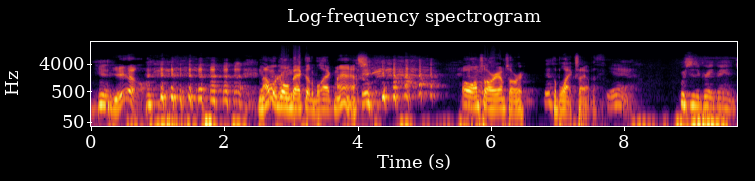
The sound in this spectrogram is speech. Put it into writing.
Yeah. Yeah. Now we're going back to the Black Mass. oh, I'm sorry. I'm sorry. The Black Sabbath. Yeah, which is a great band.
